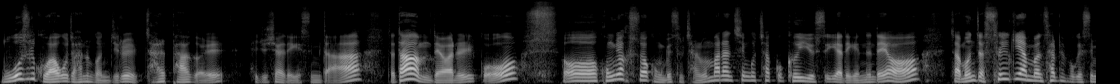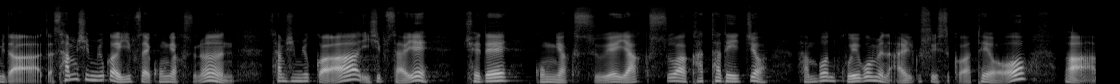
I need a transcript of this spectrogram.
무엇을 구하고자 하는 건지를 잘 파악을 해주셔야 되겠습니다. 자, 다음 대화를 읽고 어, 공약수와 공배수를 잘못 말한 친구 찾고 그 이유 쓰기가 되겠는데요. 자, 먼저 슬기 한번 살펴보겠습니다. 자, 36과 24의 공약수는 36과 24의 최대 공약수의 약수와 같아 돼 있죠. 한번 구해보면 알 수 있을 것 같아요. 아,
